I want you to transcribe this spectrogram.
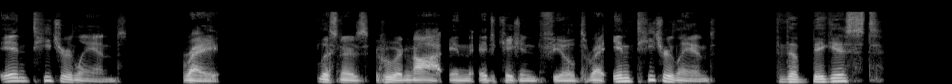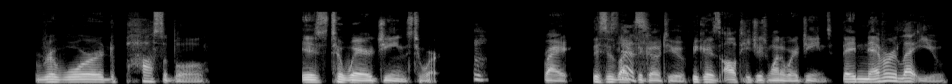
in teacher land, right? Listeners who are not in the education field, right? In teacher land, the biggest reward possible is to wear jeans to work. right? This is like the go-to because all teachers want to wear jeans. They never let you,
